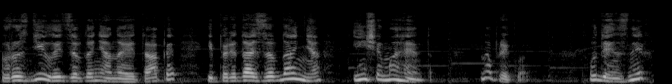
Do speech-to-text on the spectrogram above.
розділить завдання на етапи і передасть завдання іншим агентам. Наприклад, один з них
